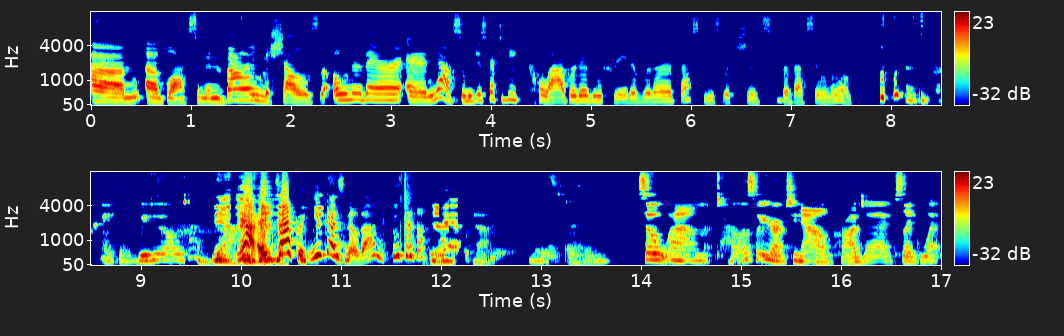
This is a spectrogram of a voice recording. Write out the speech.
um, of Blossom and Vine. Michelle's the owner there. And yeah, so we just get to be collaborative and creative with our besties, which is the best thing in the world. That's awesome. We do it all the time. Yeah, yeah exactly. You guys know that. yeah. yeah. That's awesome. So, um, tell us what you're up to now. Projects, like what?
